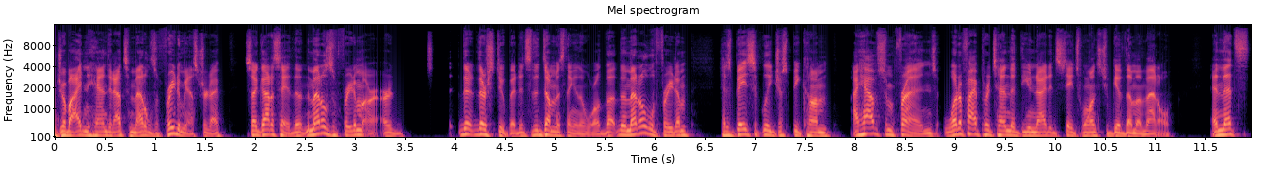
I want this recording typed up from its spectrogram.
Joe Biden handed out some medals of freedom yesterday. So I got to say, the, the, medals of freedom are, are they're, they're, stupid. It's the dumbest thing in the world. The, the medal of freedom has basically just become I have some friends. What if I pretend that the United States wants to give them a medal? And that's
